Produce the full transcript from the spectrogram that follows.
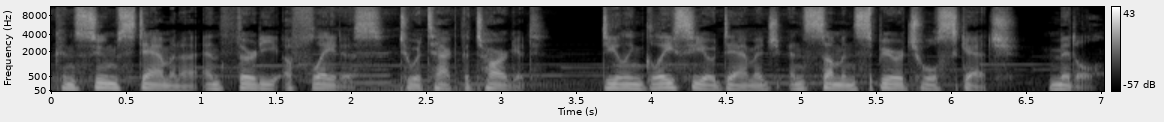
consume stamina and 30 afflatus to attack the target, dealing glacio damage and summon spiritual sketch, middle.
